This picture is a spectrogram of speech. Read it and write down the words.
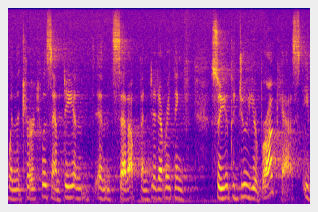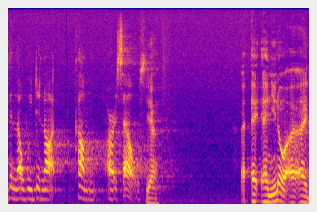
when the church was empty and, and set up and did everything so you could do your broadcast, even though we did not come ourselves. Yeah. A- a- And, you know, I,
